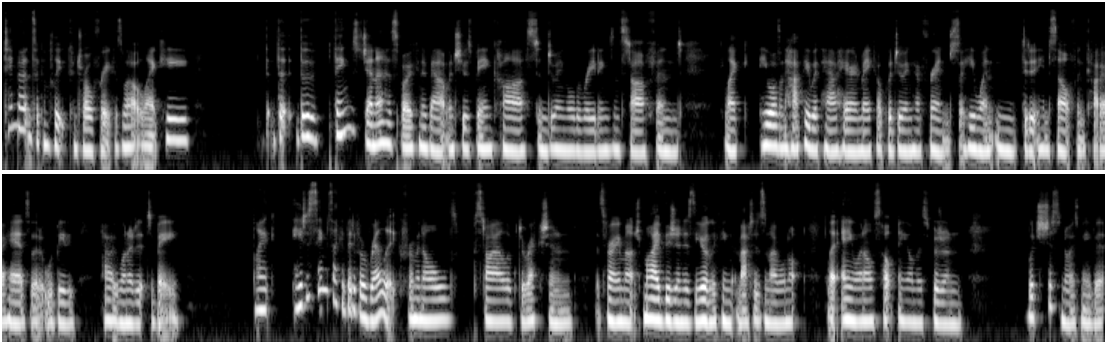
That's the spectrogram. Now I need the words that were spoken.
Tim Burton's a complete control freak as well. Like he, the the things Jenna has spoken about when she was being cast and doing all the readings and stuff, and like he wasn't happy with how hair and makeup were doing her fringe, so he went and did it himself and cut her hair so that it would be how he wanted it to be. Like he just seems like a bit of a relic from an old style of direction that's very much my vision is the only thing that matters and I will not let anyone else help me on this vision, which just annoys me a bit.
